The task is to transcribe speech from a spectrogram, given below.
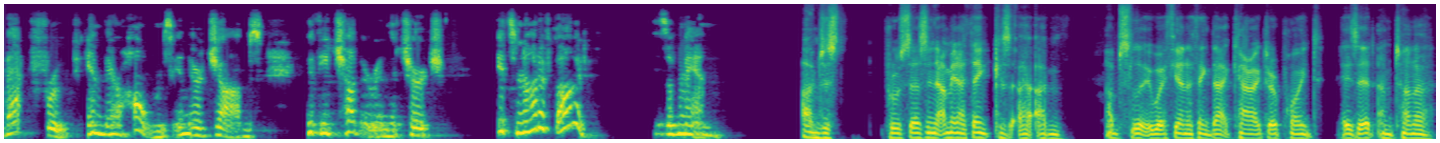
that fruit in their homes, in their jobs, with each other in the church, it's not of God, it's of man. I'm just processing. I mean, I think because I'm absolutely with you, and I think that character point is it. I'm trying to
